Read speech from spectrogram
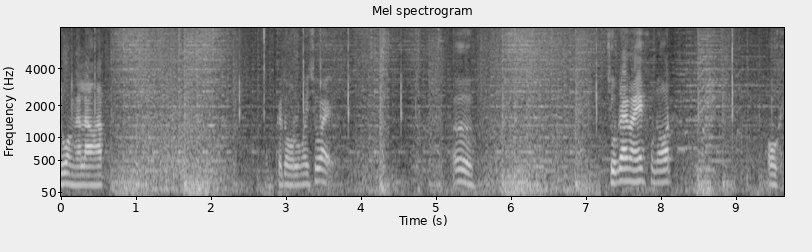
ล่วงกันแล้วครับ ผมกระโดดลงไปช่วย เออชุบได้ไหมคุณโอ๊ตโอเค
